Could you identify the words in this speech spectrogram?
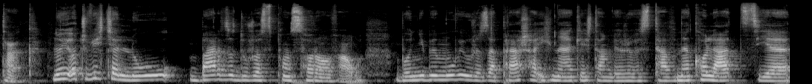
Tak. No i oczywiście Lu bardzo dużo sponsorował, bo niby mówił, że zaprasza ich na jakieś tam, wiesz, wystawne kolacje,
